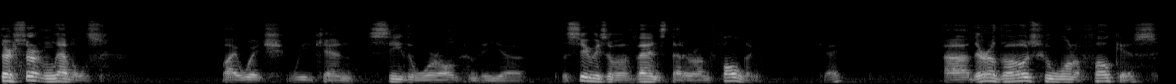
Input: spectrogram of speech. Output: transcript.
There are certain levels by which we can see the world and the uh, the series of events that are unfolding. Okay. Uh, there are those who want to focus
